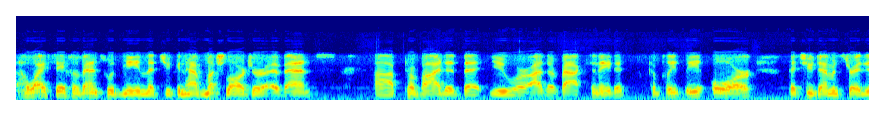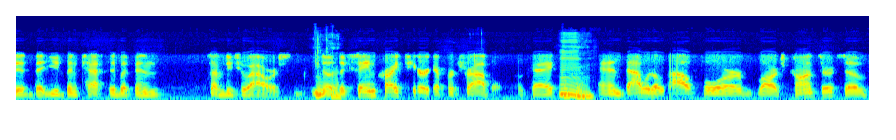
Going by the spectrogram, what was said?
Hawaii safe events would mean that you can have much larger events, uh, provided that you were either vaccinated completely or that you demonstrated that you'd been tested within 72 hours. You know, the same criteria for travel, okay? Mm. And that would allow for large concerts of,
